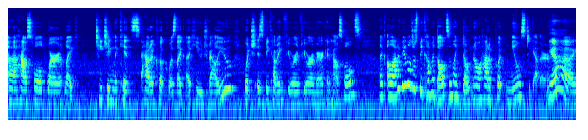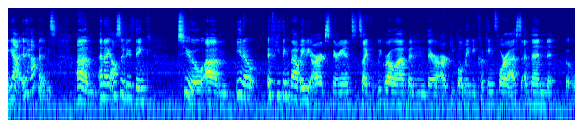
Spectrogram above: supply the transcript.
a household where, like, teaching the kids how to cook was, like, a huge value, which is becoming fewer and fewer American households, like, a lot of people just become adults and, like, don't know how to put meals together. Yeah, yeah, it happens. Um, and I also do think, too, um, you know, if you think about maybe our experience, it's like we grow up and there are people maybe cooking for us, and then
